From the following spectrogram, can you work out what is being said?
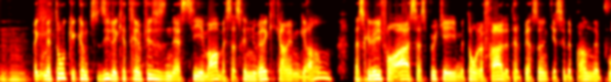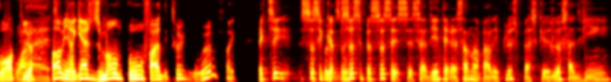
Mhm. Fait que mettons que, comme tu dis, le quatrième fils de dynastie est mort, ben ça serait une nouvelle qui est quand même grande. Parce que là, ils font Ah, ça se peut qu'il y ait, mettons, le frère de telle personne qui essaie de prendre le pouvoir. Puis là, ah, tu- mais il engage du monde pour faire des trucs. Ouais, fait que- Fait que tu sais, ça Ça c'est comme ça. ça, c'est parce que ça, ça devient intéressant d'en parler plus parce que là, ça devient,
